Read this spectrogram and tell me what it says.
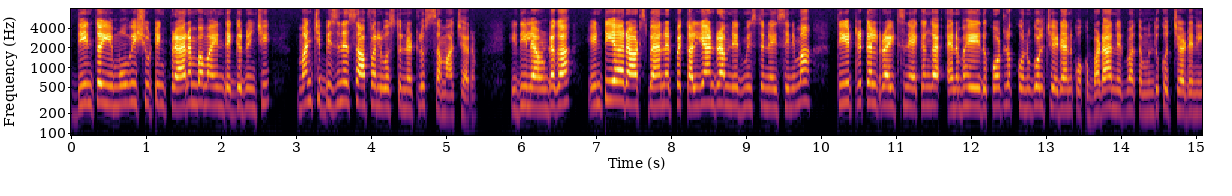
దీంతో ఈ మూవీ షూటింగ్ ప్రారంభమైన దగ్గర నుంచి మంచి బిజినెస్ ఆఫర్లు వస్తున్నట్లు సమాచారం. ఇది ఇలా ఉండగా ఎన్టీఆర్ ఆర్ట్స్ బ్యానర్పై కళ్యాణ్ రామ్ నిర్మిస్తున్న ఈ సినిమా థియేట్రికల్ రైట్స్ని ఏకంగా ఎనభై ఐదు కోట్లకు కొనుగోలు చేయడానికి ఒక బడా నిర్మాత ముందుకొచ్చాడని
